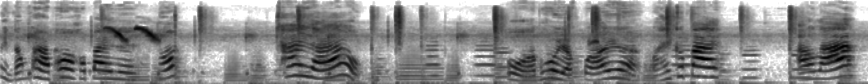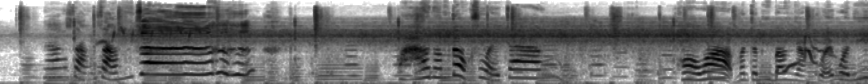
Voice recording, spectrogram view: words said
ไม่ต้องพาพ่อเขาไปเลยเนาะใช่แล้ว โอ้พ่ออยากไปอะไปก็ไป เอาละนางสังสรรค์จ้าว้าวน้ำตกสวยจัง พราะว่ามันจะมีบางอย่างสวยกว่านี้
